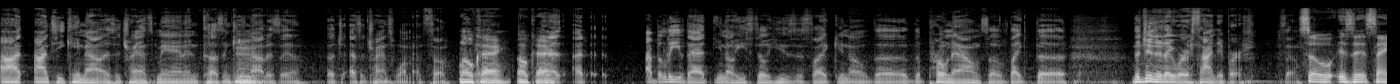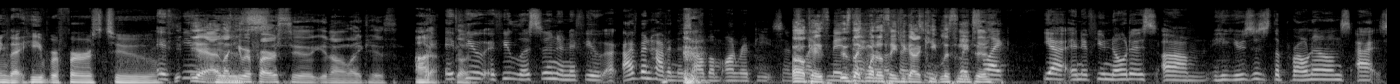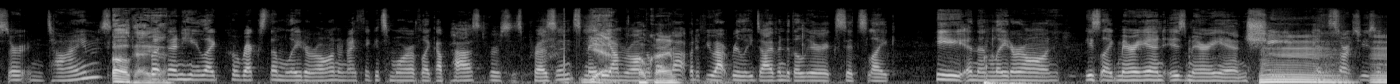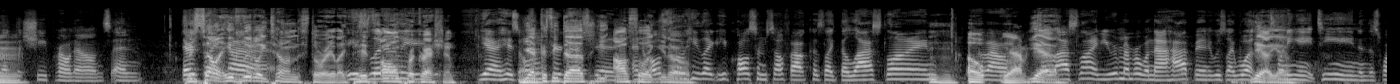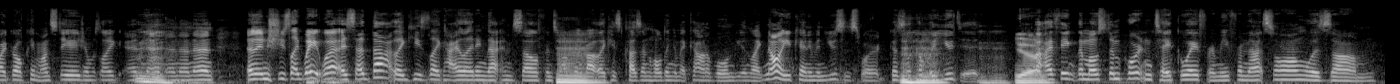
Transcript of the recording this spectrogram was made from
aunt, auntie came out as a trans man, and cousin came Mm. out as a, a as a trans woman. So Okay, okay. I, I, I believe that you know he still uses like you know the the pronouns of like the the gender they were assigned at birth. So So is it saying that he refers to? If you- yeah, like he refers to you know like his. Uh, yeah, If you ahead. if you listen and if you I've been having this album on repeat since Okay, like it's like one of those things you gotta keep listening it's to. like yeah, and if you notice, um, he uses the pronouns at certain times. Oh, okay, but yeah. then he like corrects them later on, and I think it's more of like a past versus present. Maybe Yeah, I'm wrong okay. about that, but if you really dive into the lyrics, it's like he, and then later on, he's like Marianne is Marianne, she, and starts using like the she pronouns, and So there's he's telling, like he's a- literally telling the story, like his own progression. Yeah, his own progression. Yeah, own 'cause he does- he progression. also, and like, you know- he like he calls himself out because like the last line mm-hmm. Oh, about yeah. Yeah. the last line. You remember when that happened? It was like what Yeah, like yeah. 2018, and this white girl came on stage and was like, and mm-hmm. then and and and and, and then she's like, wait, what? I said that? Like he's like highlighting that himself and talking mm-hmm. about like his cousin holding him accountable and being like, no, you can't even use this word because look at what you did. Yeah. But I think the most important takeaway for me from that song was um,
